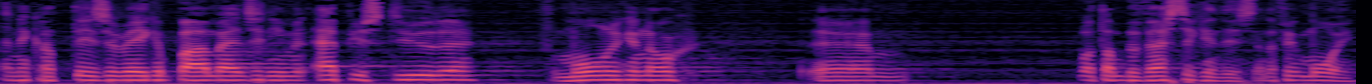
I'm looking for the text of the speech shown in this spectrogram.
En ik had deze week een paar mensen die me een appje stuurden, vanmorgen nog, um, wat dan bevestigend is. En dat vind ik mooi.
